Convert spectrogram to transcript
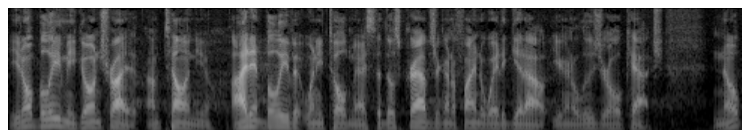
You don't believe me? Go and try it. I'm telling you. I didn't believe it when he told me. I said, Those crabs are going to find a way to get out. You're going to lose your whole catch. Nope.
